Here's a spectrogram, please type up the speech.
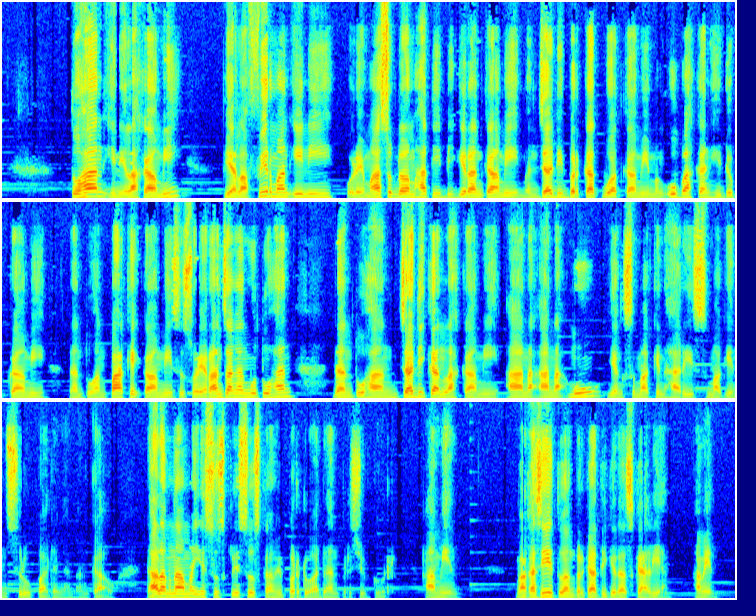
Tuhan, inilah kami, Biarlah firman ini boleh masuk dalam hati pikiran kami, menjadi berkat buat kami, mengubahkan hidup kami, dan Tuhan pakai kami sesuai rancanganmu Tuhan, dan Tuhan jadikanlah kami anak-anakmu yang semakin hari semakin serupa dengan Engkau. Dalam nama Yesus Kristus kami berdoa dan bersyukur. Amin. Terima kasih Tuhan berkati kita sekalian. Amin.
